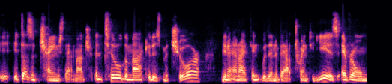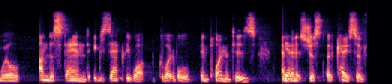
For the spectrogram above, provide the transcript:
It, it, doesn't change that much until the market is mature. You know, and I think within about twenty years, everyone will understand exactly what global employment is, and yeah. then it's just a case of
